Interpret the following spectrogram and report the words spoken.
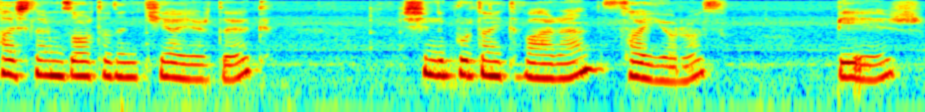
Saçlarımızı ortadan ikiye ayırdık. Şimdi buradan itibaren sayıyoruz. 1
